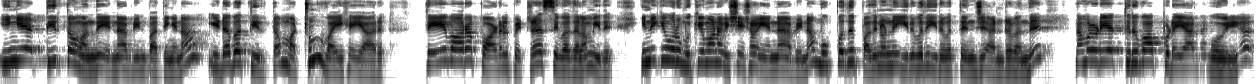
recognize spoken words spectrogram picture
இங்கே தீர்த்தம் வந்து என்ன அப்படின்னு பார்த்தீங்கன்னா இடப தீர்த்தம் மற்றும் வைகையாறு. தேவார பாடல் பெற்ற சிவதலம் இது. இன்றைக்கி ஒரு முக்கியமான விசேஷம் என்ன அப்படின்னா முப்பது பதினொன்று இருபது இருபத்தஞ்சு அன்று வந்து நம்மளுடைய திருவாப்புடையார் கோயிலில்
